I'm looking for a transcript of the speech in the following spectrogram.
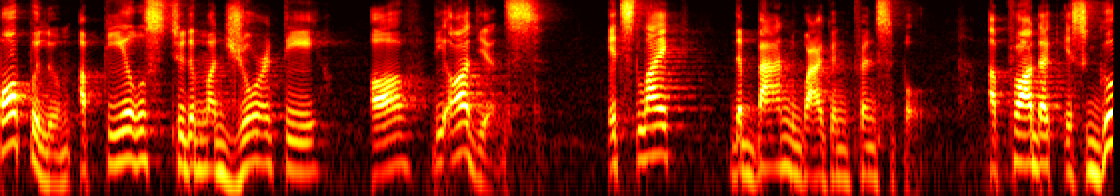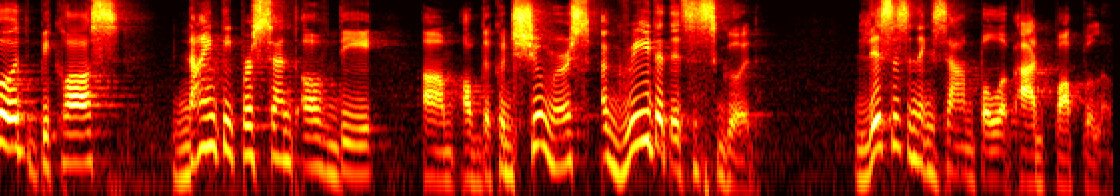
populum appeals to the majority of the audience. It's like the bandwagon principle. A product is good because 90% of the, um, of the consumers agree that it is good. This is an example of ad populum,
